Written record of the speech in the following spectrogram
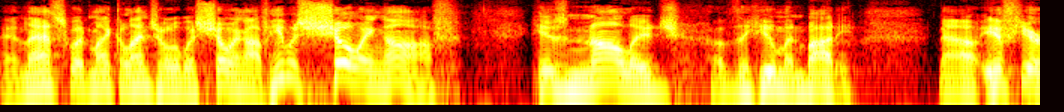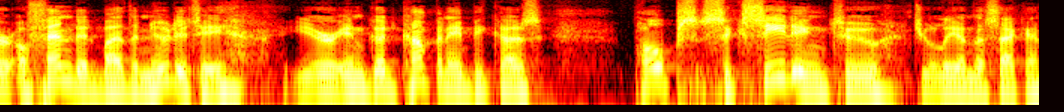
And that's what Michelangelo was showing off. He was showing off his knowledge of the human body. Now, if you're offended by the nudity, you're in good company because popes succeeding to Julian II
